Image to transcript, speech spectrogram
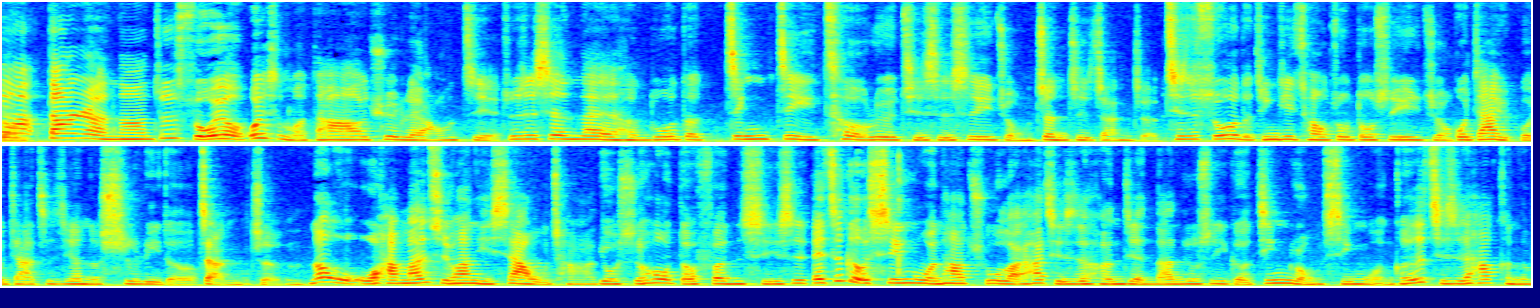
啊，当然呢，啊，就是所有为什么大家要去了解，就是现在很多的经济策略其实是一种政治战争。其实所有的经济操作都是一种国家与国家之间的势力的战争。那我我还蛮喜欢你下午茶有时候的分析是，哎，这个新闻它出来，它其实很简单，就是一个金融。新闻，可是其实它可能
